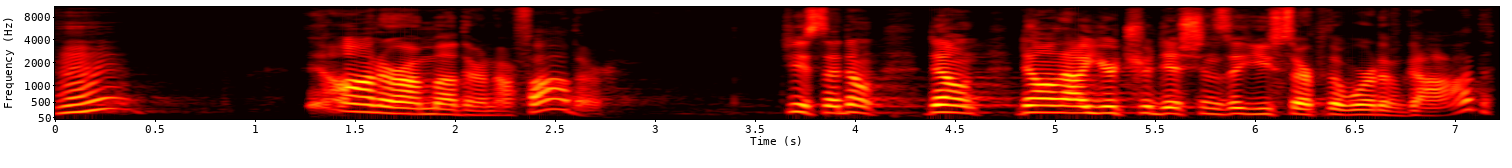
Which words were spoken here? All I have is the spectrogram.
Hmm? Honor our mother and our father. Jesus said, don't, don't, don't allow your traditions to usurp the word of God.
